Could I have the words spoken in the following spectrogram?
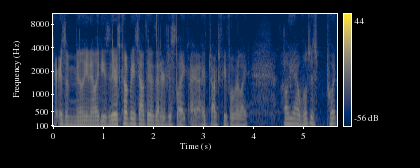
There is a million LEDs. There's companies out there that are just like I, I've talked to people who are like, oh yeah, we'll just put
